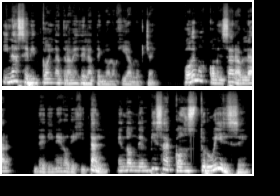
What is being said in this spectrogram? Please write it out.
y nace Bitcoin a través de la tecnología blockchain. Podemos comenzar a hablar de dinero digital, en donde empieza a construirse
